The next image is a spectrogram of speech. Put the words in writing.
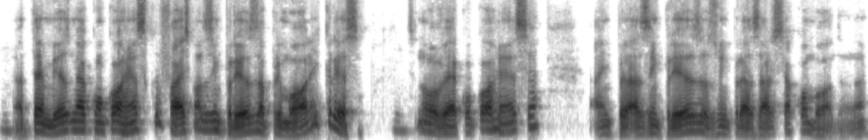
Uhum. Até mesmo é a concorrência que faz com as empresas aprimorem e cresçam. Uhum. Se não houver concorrência, as empresas, o empresário se acomodam. Né?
